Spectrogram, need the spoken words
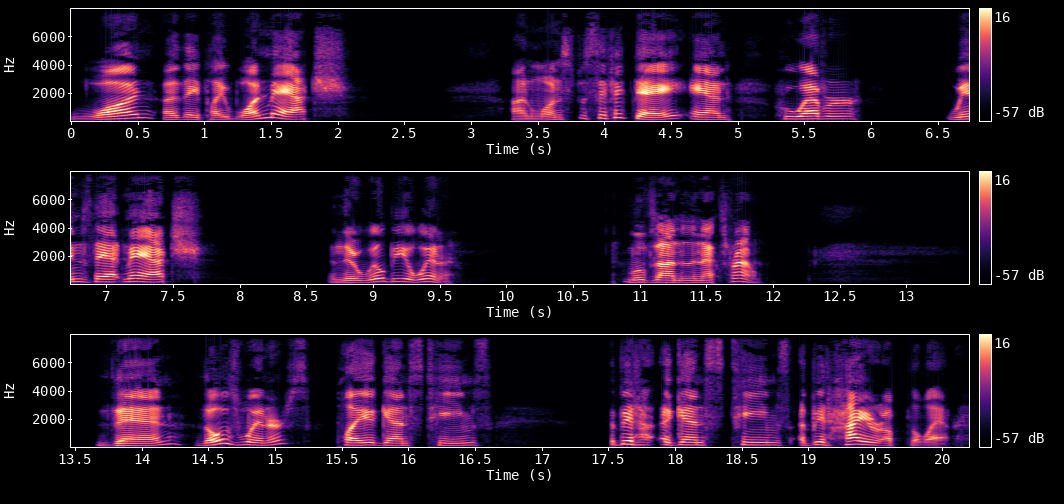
One, uh, they play one match on one specific day, and whoever wins that match and there will be a winner, moves on to the next round. Then those winners play against teams a bit against teams a bit higher up the ladder.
